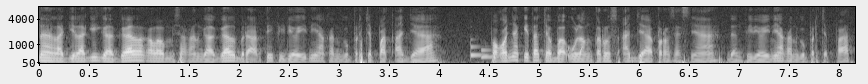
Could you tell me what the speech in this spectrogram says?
Nah, lagi-lagi gagal. Kalau misalkan gagal, berarti video ini akan gue percepat aja. Pokoknya kita coba ulang terus aja prosesnya, dan video ini akan gue percepat.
